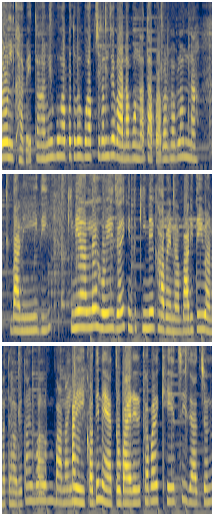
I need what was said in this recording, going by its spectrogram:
রোল খাবে। তো আমি প্রথমে ভাবছিলাম যে বানাবো না, তারপর আবার ভাবলাম না বানিয়েই দিই। কিনে আনলে হয়েই যায়, কিন্তু কিনে খাবে না, বাড়িতেই বানাতে হবে। তাই আমি বললাম, বানাই। আর এই কদিন এত বাইরের খাবার খেয়েছি, যার জন্য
